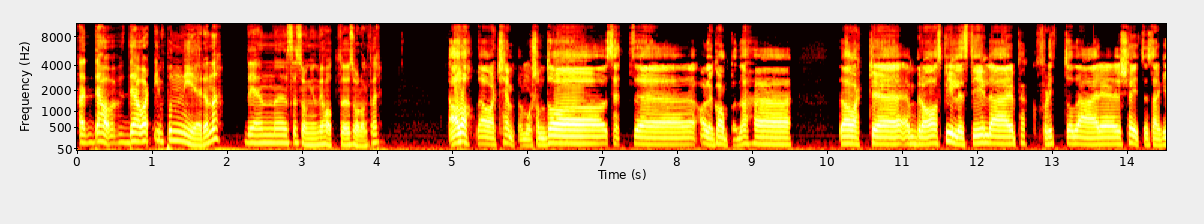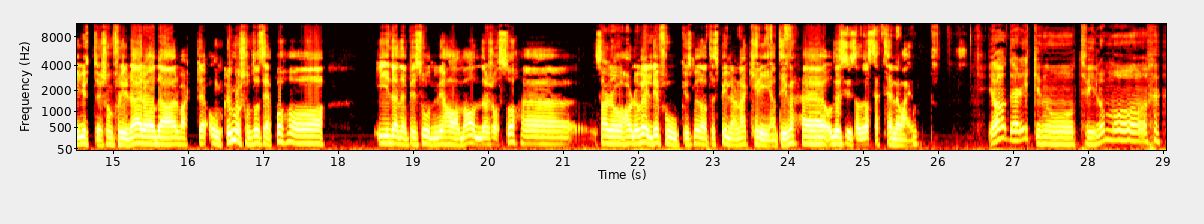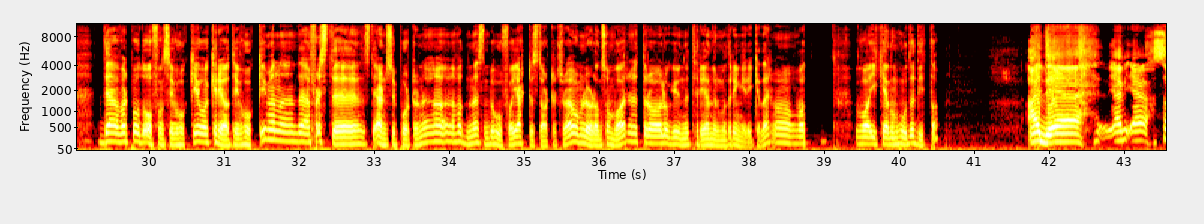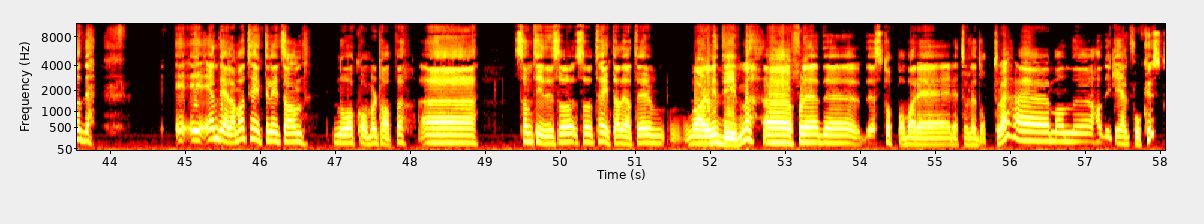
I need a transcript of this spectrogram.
det har, det har vært imponerende, den sesongen vi har hatt så langt her. Ja da, det har vært kjempemorsomt å sett eh, alle kampene. Eh, det har vært eh, en bra spillestil, det er puckflytt og det er eh, skøytesterke gutter som flyr der. og Det har vært eh, ordentlig morsomt å se på. og I denne episoden vi har med Anders også, så har han veldig fokus med at spillerne er kreative. og Det syns jeg vi har sett hele veien. Ja, det er det ikke noe tvil om. og Det har vært både offensiv hockey og kreativ hockey, men eh, de fleste stjernesupporterne hadde nesten behov for hjertestarter, tror jeg, om lørdagen som var, etter å ha ligget under 3-0 mot Ringerike der. Og hva, hva gikk gjennom hodet ditt, da? Nei, det, jeg, jeg, så det En del av meg tenkte litt sånn Nå kommer tapet. Eh, samtidig så, så, tenkte jeg det at hva er det vi driver med? Eh, for det, det, det stoppa bare rett og slett opp, tror jeg. Eh, man hadde ikke helt fokus.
